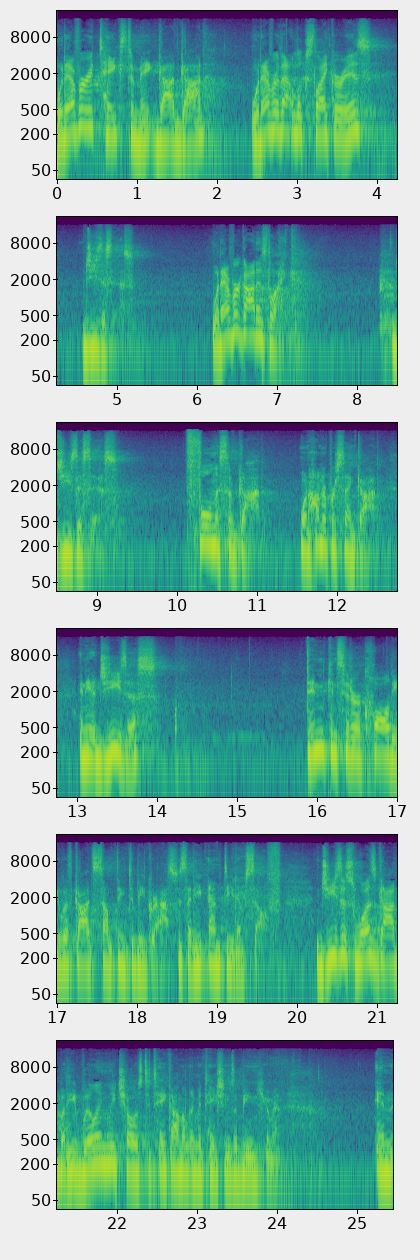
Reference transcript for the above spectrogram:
Whatever it takes to make God God, whatever that looks like or is, Jesus is. Whatever God is like, Jesus is. Fullness of God, 100% God. And yet, Jesus didn't consider equality with God something to be grasped. Instead, he emptied himself. Jesus was God, but he willingly chose to take on the limitations of being human. In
